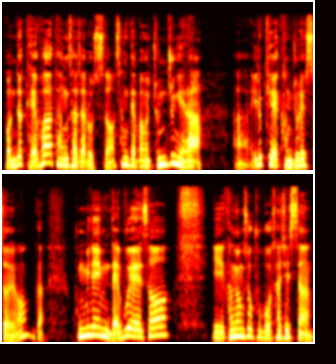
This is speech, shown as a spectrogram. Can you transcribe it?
먼저 대화 당사자로서 상대방을 존중해라. 아, 이렇게 강조를 했어요. 그러니까 국민의힘 내부에서 이 강영석 후보 사실상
